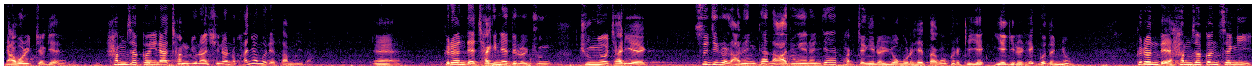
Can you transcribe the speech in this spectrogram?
나올 적에 함석헌이나 장준하 씨는 환영을 했답니다. 예. 그런데 자기네들을 중, 중요 자리에 쓰지를 않으니까 나중에는 이제 박정희를 요구를 했다고 그렇게 얘- 얘기를 했거든요. 그런데 함석헌 생이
